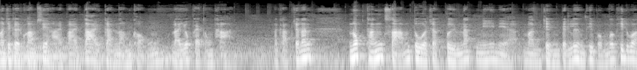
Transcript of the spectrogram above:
มันจะเกิดความเสียหายภายใต้การนำของนายกแพทองทานนะครับฉะนั้น นกทั้ง3ตัวจากปืนนัดนี้เนี่ย มันจึงเป็นเรื่องที่ผมก็คิดว่า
